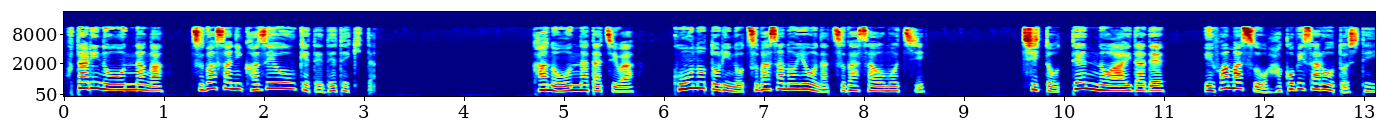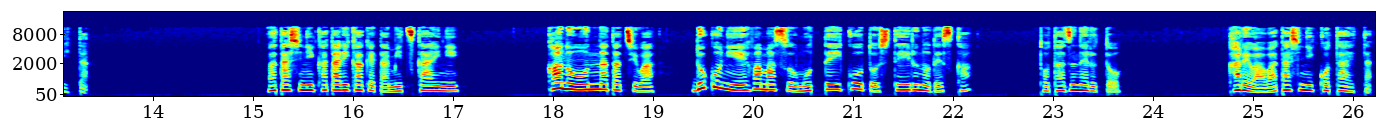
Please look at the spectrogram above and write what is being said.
二人の女が翼に風を受けて出てきた。かの女たちは、コウノトリの翼のような翼を持ち、地と天の間でエファマスを運び去ろうとしていた。私に語りかけた見つかいに、かの女たちはどこにエファマスを持って行こうとしているのですか？と尋ねると、彼は私に答えた。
